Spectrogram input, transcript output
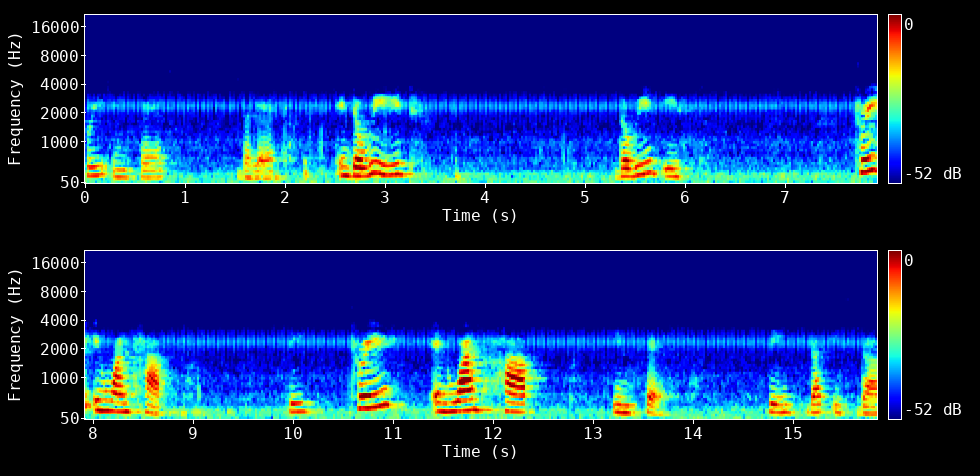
3 inches the length in the width the width is 3 in 1 half. See 3 and 1 half inches see that is the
